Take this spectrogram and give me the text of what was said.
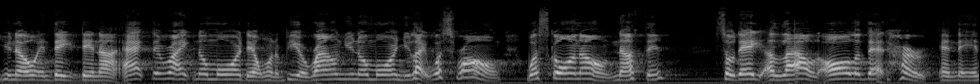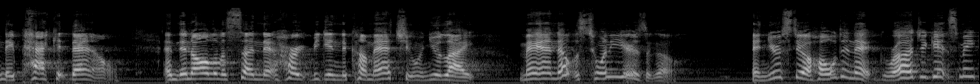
you know, and they, they're not acting right no more. They don't want to be around you no more. And you're like, what's wrong? What's going on? Nothing. So they allowed all of that hurt and they, and they pack it down. And then all of a sudden that hurt begin to come at you and you're like, man, that was 20 years ago. And you're still holding that grudge against me?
